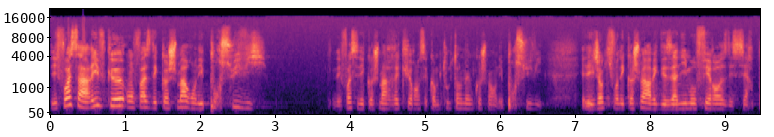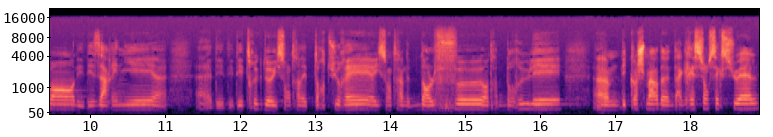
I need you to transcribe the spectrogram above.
Des fois, ça arrive qu'on fasse des cauchemars où on est poursuivi. Des fois, c'est des cauchemars récurrents, c'est comme tout le temps le même cauchemar, on est poursuivi. Il y a des gens qui font des cauchemars avec des animaux féroces, des serpents, des, araignées, euh, euh, des, trucs de, ils sont en train d'être torturés, ils sont en train d'être dans le feu, en train de brûler, euh, des cauchemars d'agression sexuelle,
